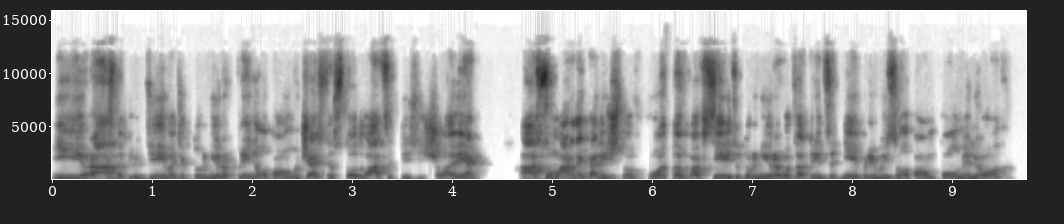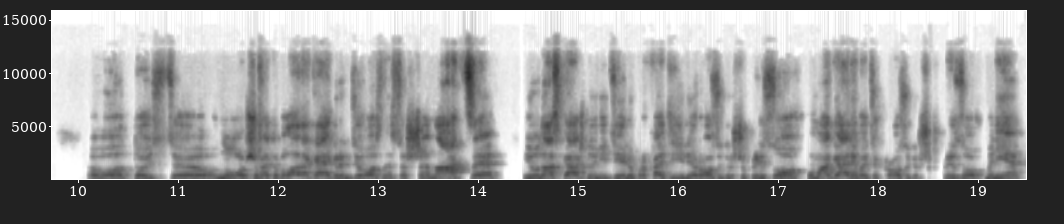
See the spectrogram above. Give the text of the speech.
И разных людей в этих турнирах приняло, по-моему, участие 120 тысяч человек, а суммарное количество входов во все эти турниры вот за 30 дней превысило, по-моему, полмиллиона. Вот, то есть, э, ну, в общем, это была такая грандиозная совершенно акция, и у нас каждую неделю проходили розыгрыши призов, помогали в этих розыгрышах призов мне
